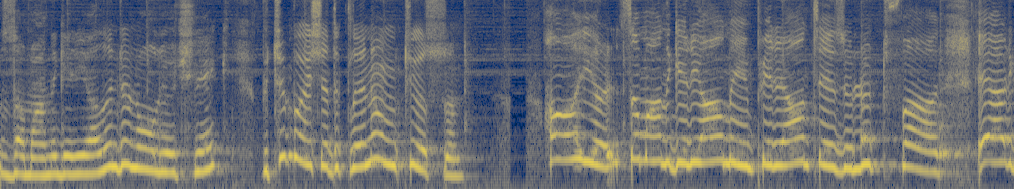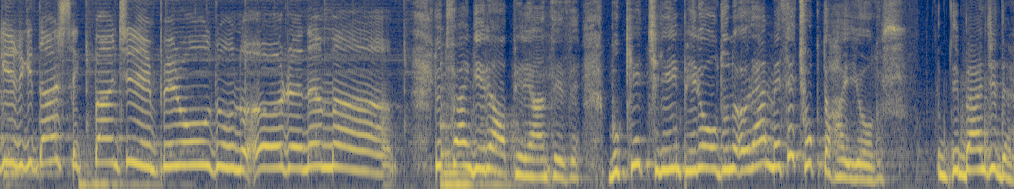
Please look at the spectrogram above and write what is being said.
Zamanı geriye alınca ne oluyor Çilek? Bütün bu yaşadıklarını unutuyorsun. Hayır, zamanı geriye almayın Perihan teyze lütfen. Eğer geri gidersek ben Çilek'in peri olduğunu öğrenemem. Lütfen geri al Perihan teyze. Buket çileğin peri olduğunu öğrenmese çok daha iyi olur. Bence de.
